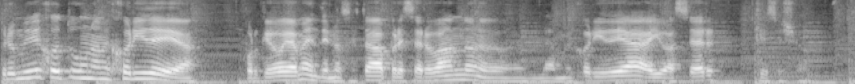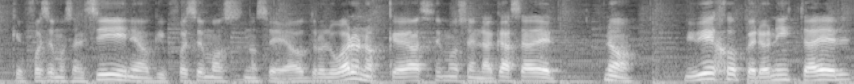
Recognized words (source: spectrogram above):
Pero mi viejo tuvo una mejor idea, porque obviamente nos estaba preservando, la mejor idea iba a ser, qué sé yo, que fuésemos al cine o que fuésemos, no sé, a otro lugar o nos quedásemos en la casa de él. No, mi viejo, peronista él,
